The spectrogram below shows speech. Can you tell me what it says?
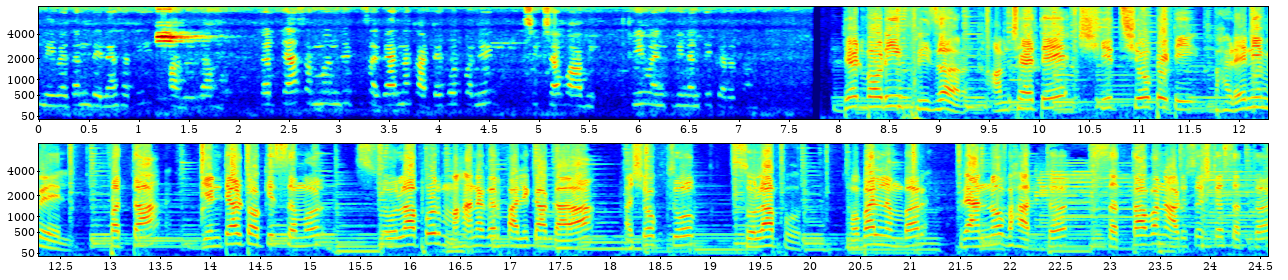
निवेदन देण्यासाठी आलेलो आहोत. तर त्या संबंधित सगळ्यांना काटेकोरपणे शिक्षा व्हावी ही विनंती करत आहोत. डेड बॉडी फ्रीजर आमच्या इथे शीत शिवपेटी भाड्याने मिळेल. पत्ता गेंट्याल टॉकीज समोर सोलापूर महानगरपालिका गाळा अशोक चौक सोलापूर. मोबाईल नंबर त्र्याण्णव बहात्तर सत्तावन्न अडुसष्ट सत्तर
